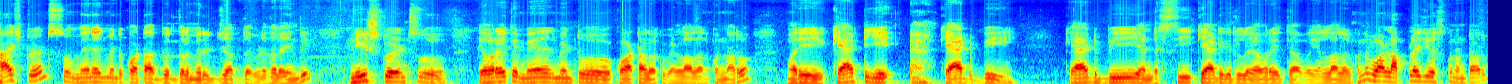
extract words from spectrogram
హాయ్ స్టూడెంట్స్ మేనేజ్మెంట్ కోటా అభ్యర్థుల మెరిట్ జాబితా విడుదలైంది. నీట్ స్టూడెంట్స్ ఎవరైతే మేనేజ్మెంట్ కోటాలోకి వెళ్ళాలనుకున్నారో మరి cat A cat B cat B and C కేటగిరీలో ఎవరైతే వెళ్ళాలనుకున్నారో వాళ్ళు అప్లై చేసుకుని ఉంటారు.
